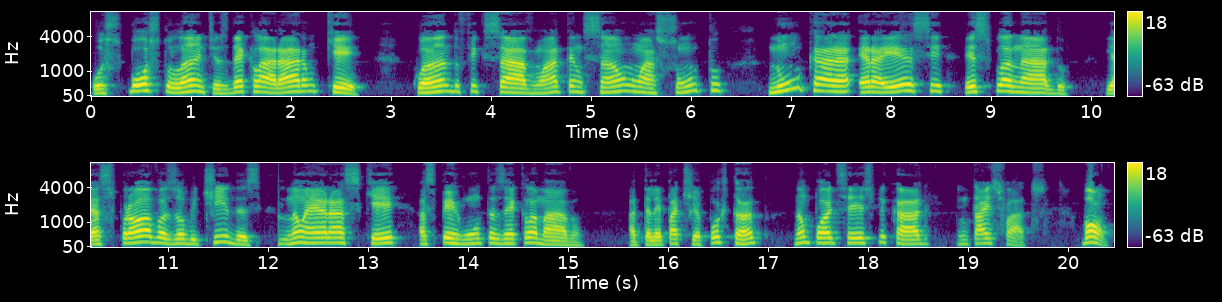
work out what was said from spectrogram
Os postulantes declararam que, quando fixavam a atenção no assunto, nunca era esse explanado e as provas obtidas não eram as que as perguntas reclamavam. A telepatia, portanto, não pode ser explicada em tais fatos. Bom,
